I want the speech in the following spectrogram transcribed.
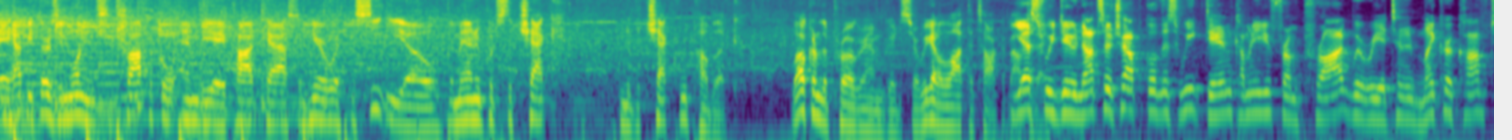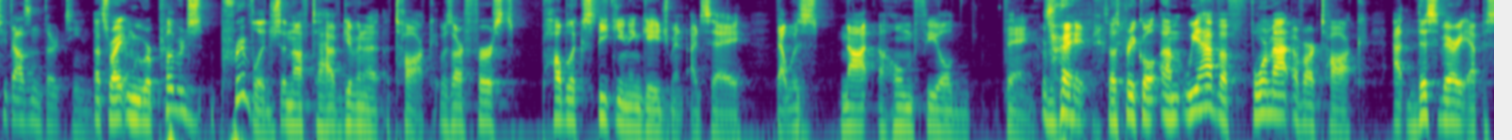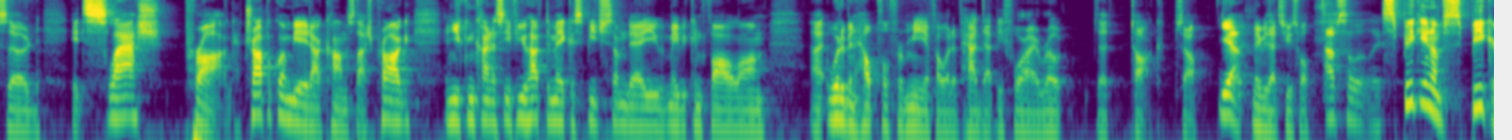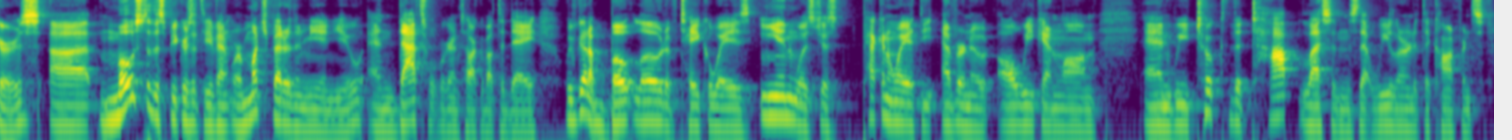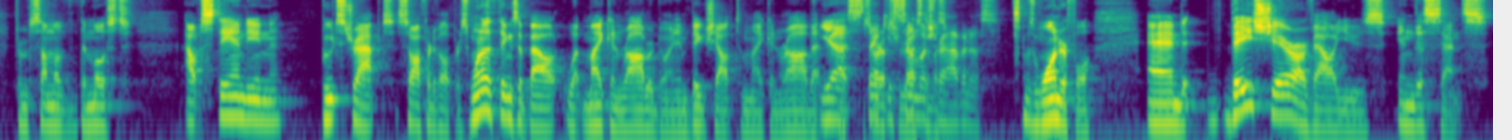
Hey, happy Thursday morning. It's the Tropical MBA podcast. I'm here with the CEO, the man who puts the check into the Czech Republic. Welcome to the program, good sir. We got a lot to talk about. Yes, today. we do. Not so tropical this week, Dan. Coming to you from Prague, where we attended MicroConf 2013. That's right, and we were privileged privileged enough to have given a, a talk. It was our first public speaking engagement, I'd say. That was not a home field thing. Right. So it's pretty cool. Um, we have a format of our talk at this very episode. It's slash Prague, tropicalmba.com slash Prague. And you can kind of see if you have to make a speech someday, you maybe can follow along. Uh, it would have been helpful for me if I would have had that before I wrote the talk. So Yeah, maybe that's useful. absolutely. Speaking of speakers, uh, most of the speakers at the event were much better than me and you, and that's what we're going to talk about today. We've got a boatload of takeaways. Ian was just pecking away at the Evernote all weekend long, and we took the top lessons that we learned at the conference from some of the most outstanding bootstrapped software developers. One of the things about what Mike and Rob are doing, and big shout to Mike and Rob at, Yes, at thank you Startups for the so much for having us. It was wonderful. And they share our values in this sense.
